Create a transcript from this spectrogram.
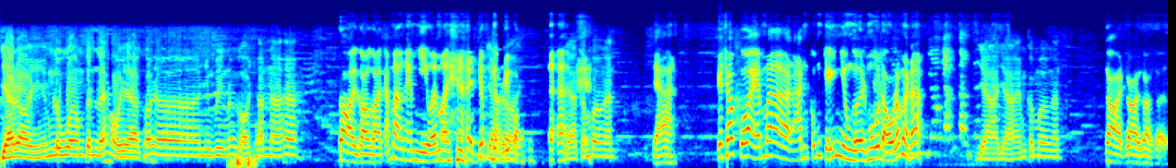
Dạ rồi em lưu thông tin lễ hồi à, có uh, nhân viên nó gọi cho anh uh, ha. Rồi rồi rồi cảm ơn em nhiều em ơi. Giúp dạ giùm đi bộ. Dạ cảm ơn anh. Dạ cái shop của em á là anh cũng chỉ nhiều người mua đồ lắm rồi đó. Dạ dạ em cảm ơn anh. Rồi rồi rồi rồi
